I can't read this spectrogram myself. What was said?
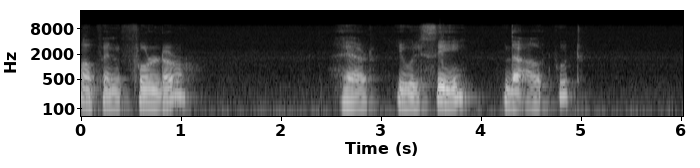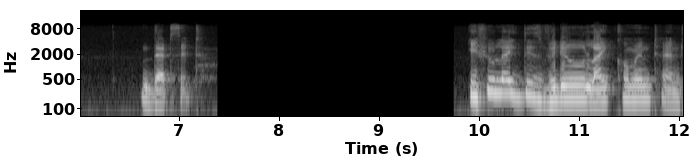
Open folder. Here you will see the output. That's it. If you like this video like comment and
